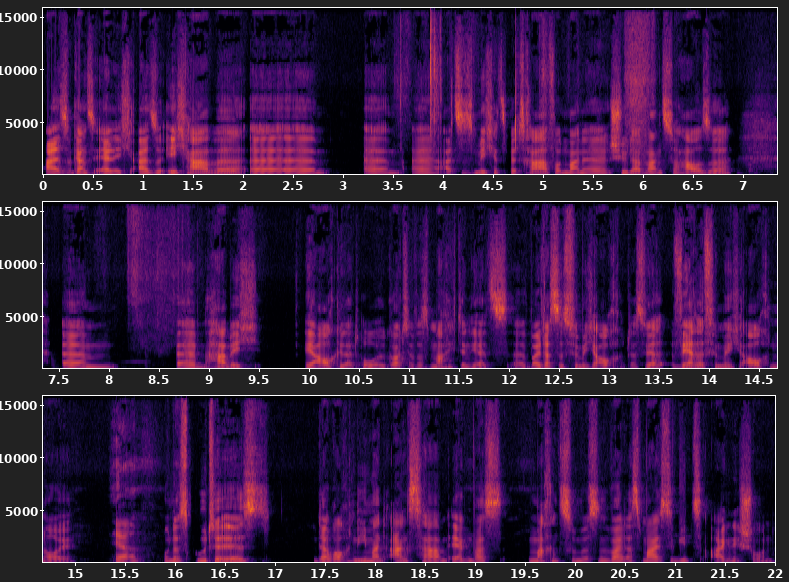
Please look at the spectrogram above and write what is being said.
Also ganz ehrlich, also ich habe, äh, äh, äh, als es mich jetzt betraf und meine Schüler waren zu Hause, ähm, ähm, habe ich ja auch gedacht, oh Gott, was mache ich denn jetzt? Äh, weil das ist für mich auch, das wäre wäre für mich auch neu. Ja. Und das Gute ist, da braucht niemand Angst haben, irgendwas machen zu müssen, weil das meiste gibt es eigentlich schon.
